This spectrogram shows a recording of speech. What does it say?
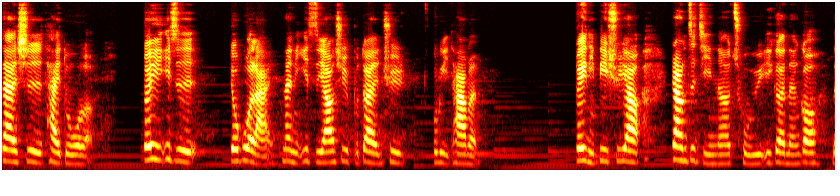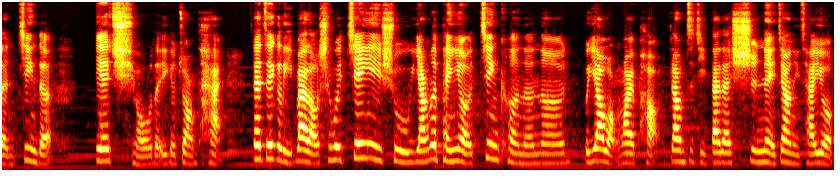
在是太多了，所以一直。丢过来，那你一直要去不断去处理他们，所以你必须要让自己呢处于一个能够冷静的接球的一个状态。在这个礼拜，老师会建议属羊的朋友尽可能呢不要往外跑，让自己待在室内，这样你才有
